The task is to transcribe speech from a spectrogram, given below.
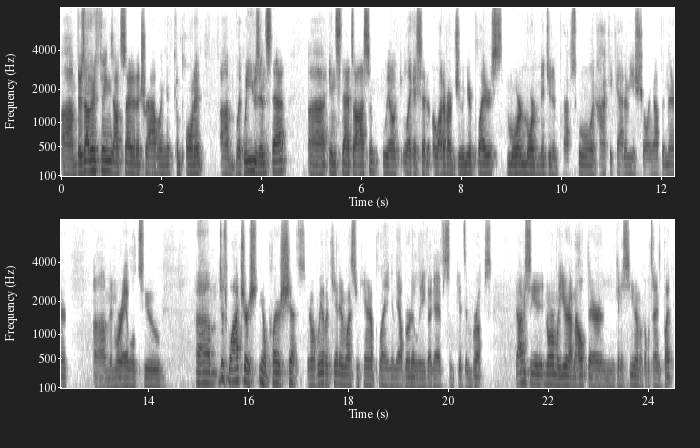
Um, there's other things outside of the traveling component. Um, like we use Instat. Uh, Instat's awesome. We, like I said, a lot of our junior players, more and more midget and prep school and hockey academy is showing up in there, um, and we're able to um, just watch our you know player shifts. You know, if we have a kid in Western Canada playing in the Alberta League, like I have some kids in Brooks. Obviously, a normal year I'm out there and going to see them a couple times, but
